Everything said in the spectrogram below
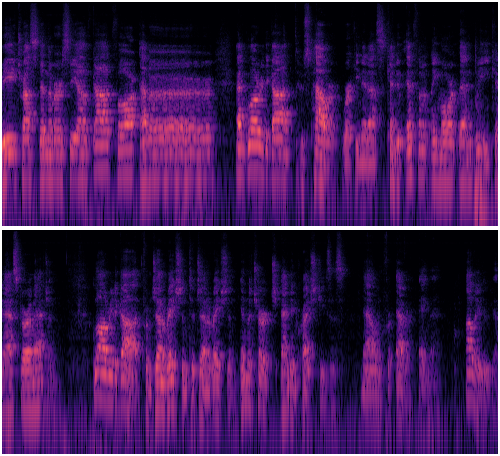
We trust in the mercy of God forever. And glory to God, whose power working in us can do infinitely more than we can ask or imagine. Glory to God from generation to generation in the church and in Christ Jesus, now and forever. Amen. Alleluia.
